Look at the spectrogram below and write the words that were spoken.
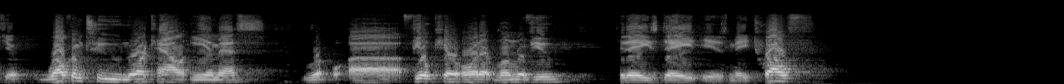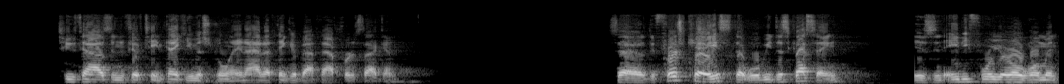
Thank you. Welcome to NorCal EMS uh, Field Care Audit Run Review. Today's date is May 12th, 2015. Thank you, Mr. Lane. I had to think about that for a second. So the first case that we'll be discussing is an 84-year-old woman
